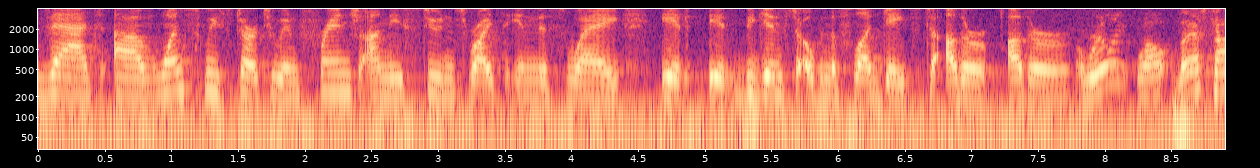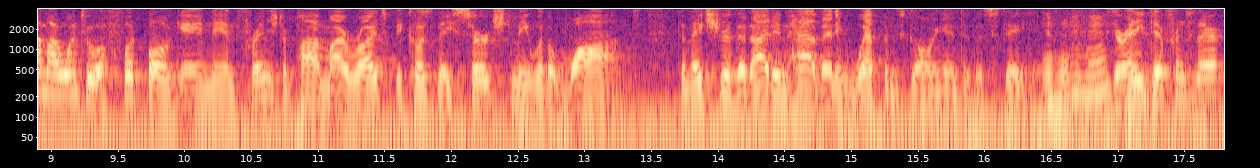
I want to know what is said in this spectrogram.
that uh, once we start to infringe on these students' rights in this way, it, it begins to open the floodgates to other other. Oh, really? Well, last time I went to a football game, they infringed upon my rights because they searched me with a wand to make sure that I didn't have any weapons going into the stadium. Mm-hmm. Is there any difference there?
